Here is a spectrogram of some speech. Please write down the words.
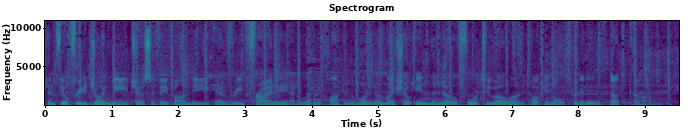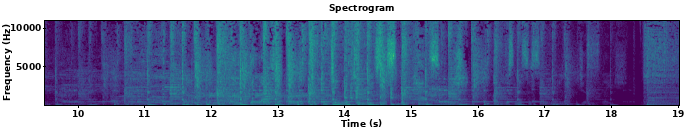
then feel free to join me, Joseph A. Bondi, every Friday at 11 o'clock in the morning on my show In the Know 420 on TalkingAlternative.com. legalize the herb to continue to resist the passage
